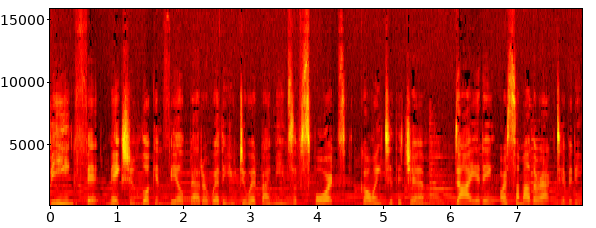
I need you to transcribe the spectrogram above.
Being fit makes you look and feel better, whether you do it by means of sports, going to the gym, dieting, or some other activity.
